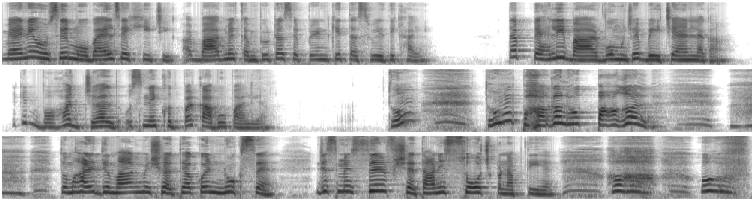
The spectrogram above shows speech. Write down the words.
मैंने उसे मोबाइल से खींची और बाद में कंप्यूटर से प्रिंट की तस्वीर दिखाई। तब पहली बार वो मुझे बेचैन लगा, लेकिन बहुत जल्द उसने खुद पर काबू पा लिया। तुम तुम पागल हो, पागल! तुम्हारे दिमाग में श्रद्धा कोई नुक्स है। जिसमें सिर्फ़ शैतानी सोच पनपती है। उफ,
